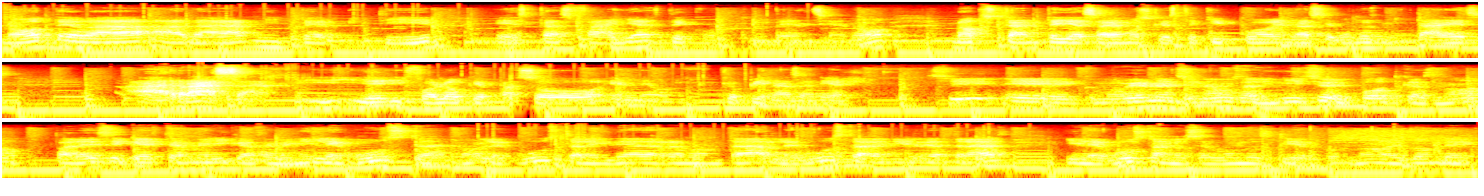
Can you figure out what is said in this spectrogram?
no te va a dar ni permitir estas fallas de contundencia, ¿no? No obstante, ya sabemos que este equipo en las segundas mitades arrasa y, y fue lo que pasó en León. ¿Qué opinas, Daniel? Sí, eh, como bien mencionamos al inicio del podcast, ¿no? Parece que a este América Femenil le gusta, ¿no? Le gusta la idea de remontar, le gusta venir de atrás y le gustan los segundos tiempos, ¿no? Es donde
